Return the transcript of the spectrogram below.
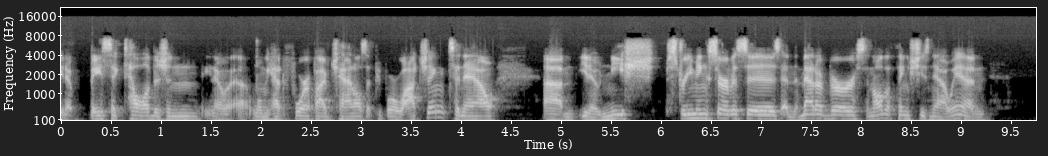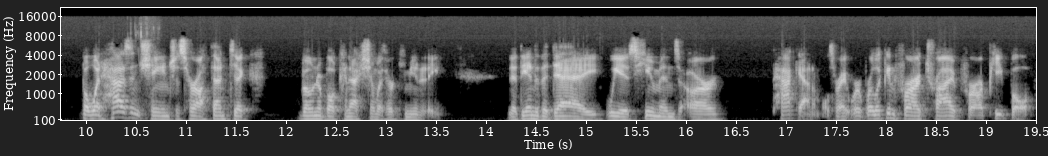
you know, basic television, you know, uh, when we had four or five channels that people were watching, to now, um, you know, niche streaming services and the metaverse and all the things she's now in. But what hasn't changed is her authentic, vulnerable connection with her community. And at the end of the day, we as humans are pack animals, right? We're, we're looking for our tribe, for our people.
